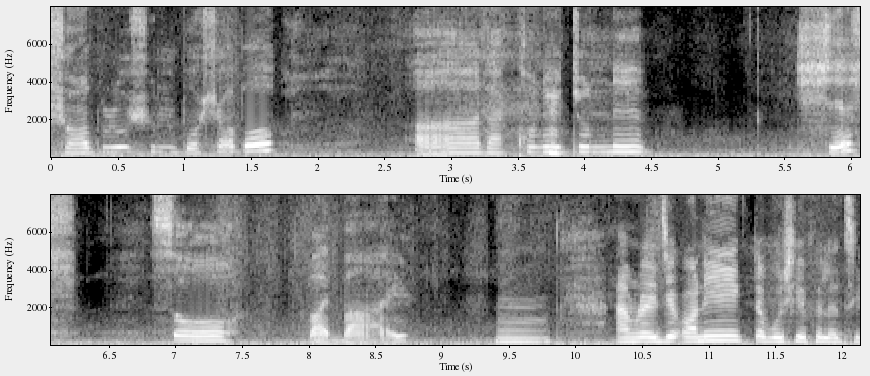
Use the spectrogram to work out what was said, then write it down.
সব রসুন বসাবো। আর এখনের জন্য শেষ। So bye bye hmm. আমরা এই যে অনেকটা বসিয়ে ফেলেছি।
